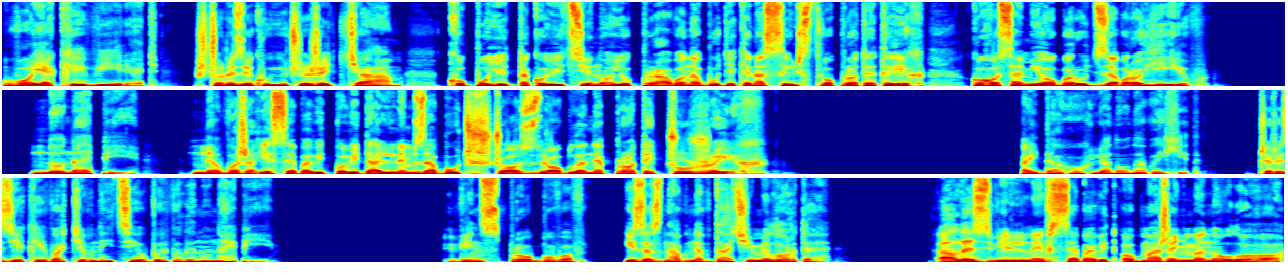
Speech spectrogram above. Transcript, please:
Вояки вірять, що, ризикуючи життям, купують такою ціною право на будь-яке насильство проти тих, кого самі оберуть за ворогів. Нунепі не вважає себе відповідальним за будь-що зроблене проти чужих. Айдаго глянув на вихід, через який вартівниці вивели Нунепі. Він спробував і зазнав невдачі, мілорде, але звільнив себе від обмежень минулого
